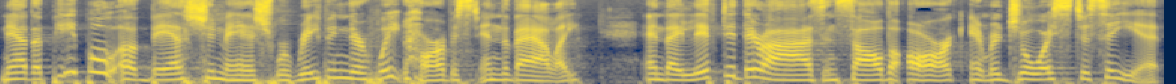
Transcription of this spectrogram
Now the people of Beth Shemesh were reaping their wheat harvest in the valley, and they lifted their eyes and saw the ark and rejoiced to see it.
